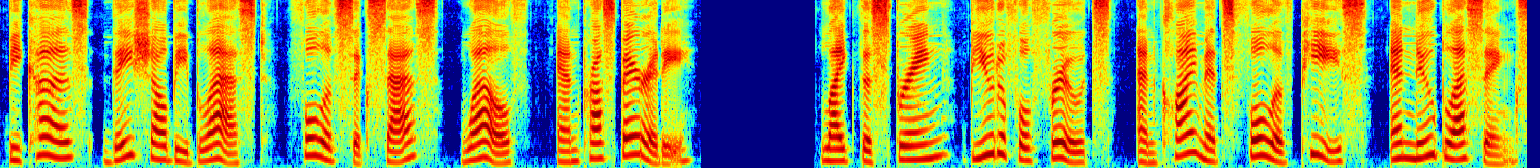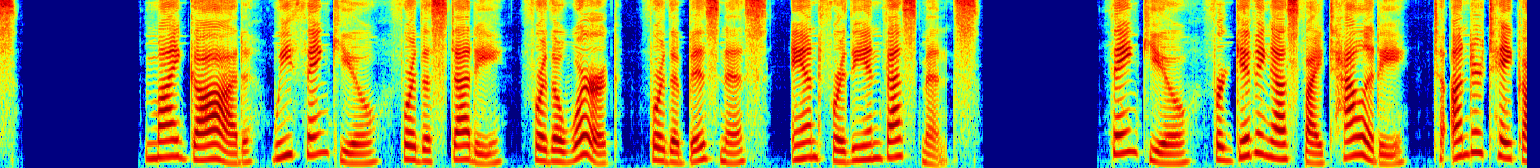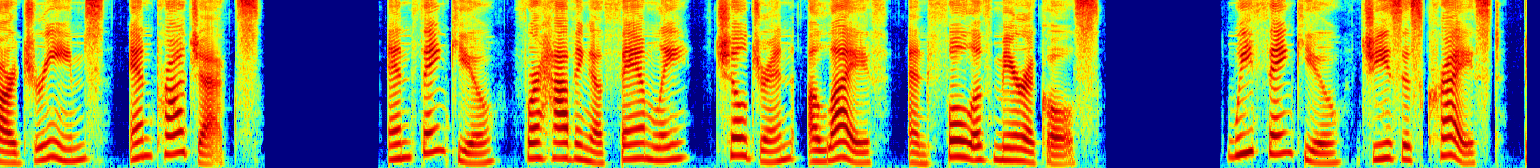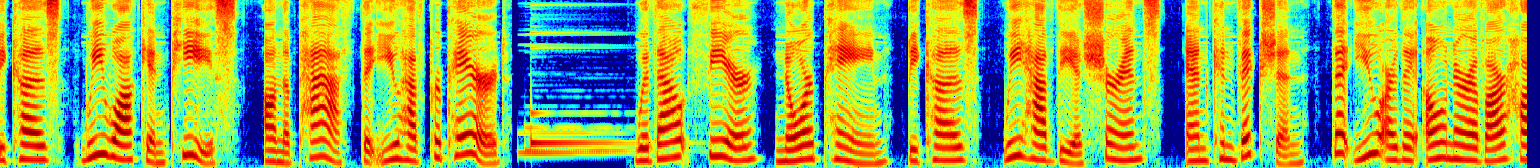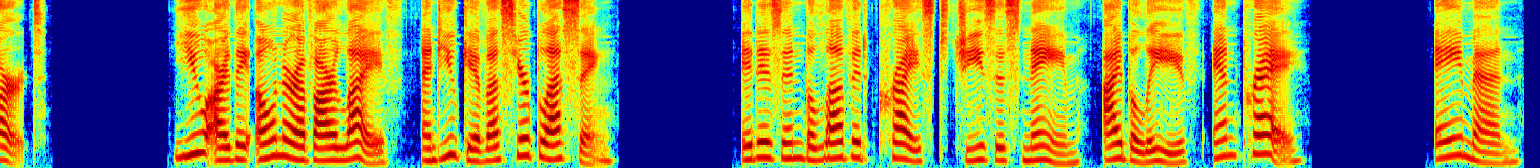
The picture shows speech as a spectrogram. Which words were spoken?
Because they shall be blessed, full of success, wealth, and prosperity. Like the spring, beautiful fruits, and climates full of peace and new blessings. My God, we thank you for the study, for the work, for the business, and for the investments. Thank you for giving us vitality to undertake our dreams and projects. And thank you for having a family, children, a life, and full of miracles. We thank you, Jesus Christ, because we walk in peace on the path that you have prepared. Without fear nor pain, because we have the assurance and conviction that you are the owner of our heart. You are the owner of our life, and you give us your blessing. It is in beloved Christ Jesus' name I believe and pray. Amen.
